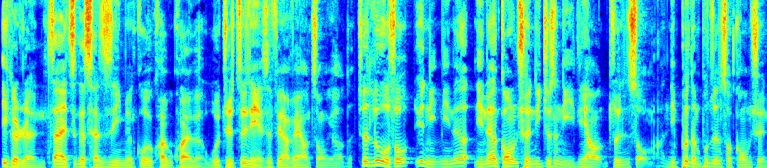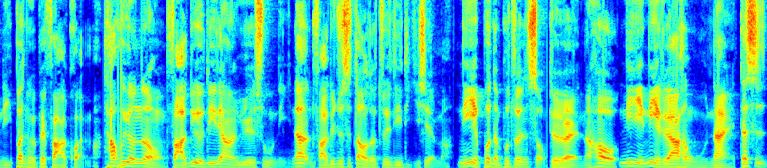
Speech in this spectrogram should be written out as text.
一个人在这个城市里面过得快不快乐。我觉得这点也是非常非常重要的。就如果说，因为你你那个你那个公权力就是你一定要遵守嘛，你不能不遵守公权力，不然你会被罚款嘛。他会用那种法律的力量约束你，那法律就是道德最低底线嘛，你也不能不遵守，对不对？然后你你也对他很无奈，但是。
